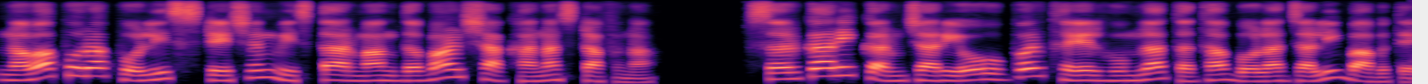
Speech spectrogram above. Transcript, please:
નવાપુરા પોલીસ સ્ટેશન વિસ્તારમાં દબાણ શાખાના સ્ટાફના સરકારી કર્મચારીઓ ઉપર થયેલ હુમલા તથા બોલાચાલી બાબતે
